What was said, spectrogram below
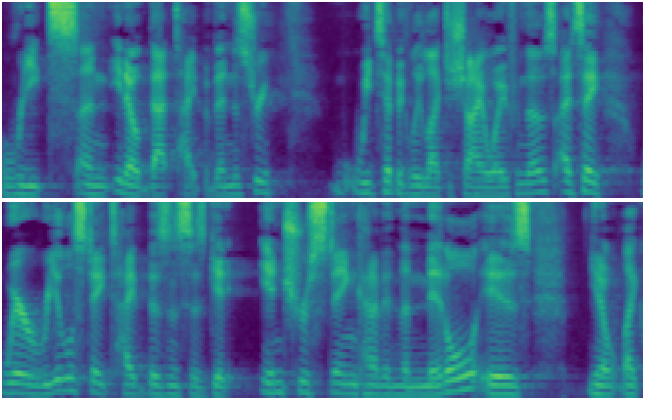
REITs and you know that type of industry. We typically like to shy away from those. I'd say where real estate type businesses get interesting, kind of in the middle, is you know, like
